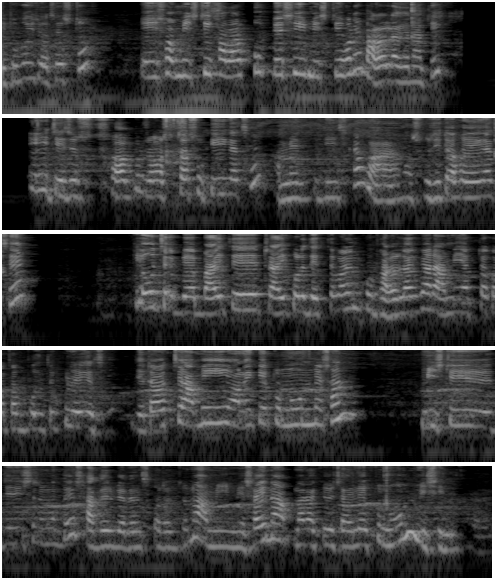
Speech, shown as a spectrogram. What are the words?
এইটুকুই যথেষ্ট। এই সব মিষ্টি খাবার খুব বেশি মিষ্টি হলে ভালো লাগে না, ঠিক? এই যে যে সব রসটা শুকিয়ে গেছে, আমি দিয়েছিলাম আমার সুজিটা হয়ে গেছে। কেউ বাড়িতে ট্রাই করে দেখতে পারেন, খুব ভালো লাগবে। আর আমি একটা কথা বলতে ভুলে গেছি, যেটা হচ্ছে আমি অনেকে একটু নুন মেশান মিষ্টি জিনিসের মধ্যে স্বাদের ব্যালেন্স করার জন্য আমি মেশাই না। আপনারা কেউ চাইলে একটু নুন মিশিয়ে নিতে পারেন।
